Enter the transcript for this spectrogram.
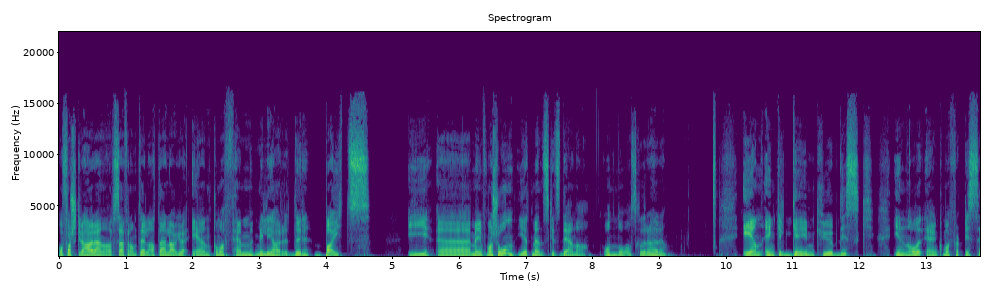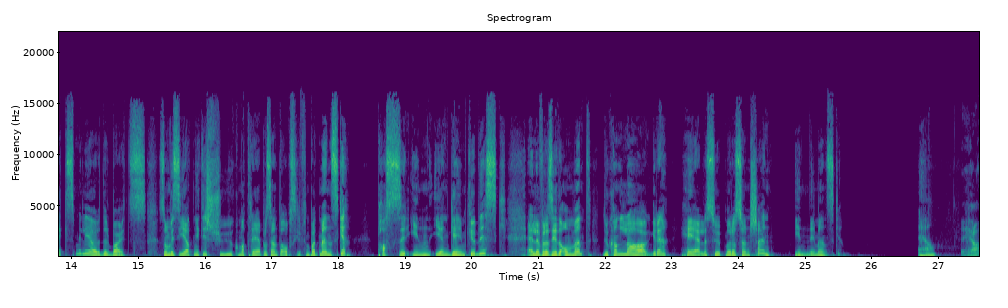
og forskere har regna seg fram til at det er lagra 1,5 milliarder bites i, eh, med informasjon i et menneskets DNA. Og nå skal dere høre. En enkelt GameCube-disk inneholder 1,46 milliarder bytes, som vil si at 97,3% av oppskriften på et menneske passer inn i en GameCube-disk. Eller for å si det omvendt, du kan lagre hele Super Mario Sunshine inni mennesket. Ja. Ja.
